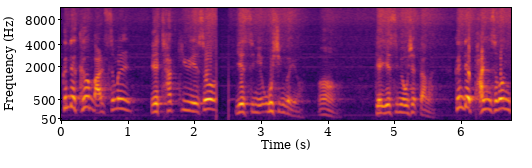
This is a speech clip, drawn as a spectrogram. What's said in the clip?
근데 그 말씀을 찾기 위해서 예수님이 오신 거예요. 어. 예수님이 오셨다만. 근데 반석은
